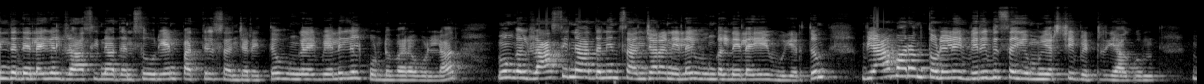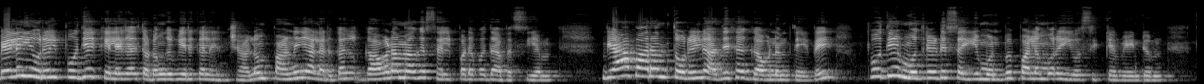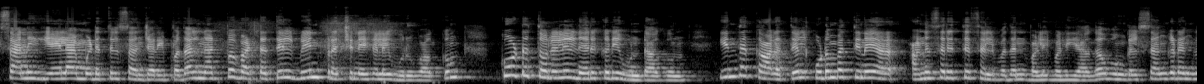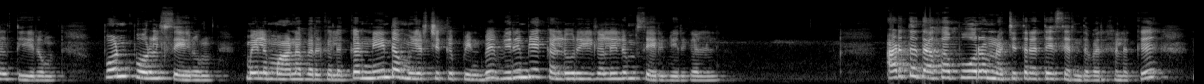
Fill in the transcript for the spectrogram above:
இந்த நிலையில் ராசிநாதன் சூரியன் பத்தில் சஞ்சரித்து உங்களை வெளியில் கொண்டு வர உள்ளார். உங்கள் ராசிநாதனின் சஞ்சார நிலை உங்கள் நிலையை உயர்த்தும். வியாபாரம் தொழிலை விரிவு செய்யும் முயற்சி வெற்றியாகும். வெளியூரில் புதிய கிளைகள் தொடங்குவீர்கள் என்றாலும் பணியாளர்கள் கவனமாக செயல்படுவது அவசியம். வியாபாரம் தொழில் அதிக கவனம் தேவை. புதிய முதலீடு செய்யும் முன்பு பலமுறை யோசிக்க வேண்டும். சனி ஏழாம் இடத்தில் சஞ்சரிப்பதால் நட்பு வட்டத்தில் வீண் பிரச்சனைகளை உருவாக்கும். கூட்டுத் தொழிலில் நெருக்கடி உண்டாகும். இந்த காலத்தில் குடும்பத்தினை அனுசரித்து செல்வதன் வழி வழியாக உங்கள் சங்கடங்கள் தீரும். பொன் பொருள் சேரும். மேலும் மாணவர்களுக்கு நீண்ட முயற்சிக்கு பின்பு விரும்பிய கல்லூரிகளிலும் சேர்வீர்கள். அடுத்ததாக பூரம் நட்சத்திரத்தை சேர்ந்தவர்களுக்கு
